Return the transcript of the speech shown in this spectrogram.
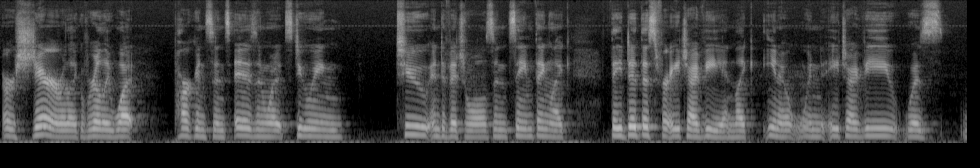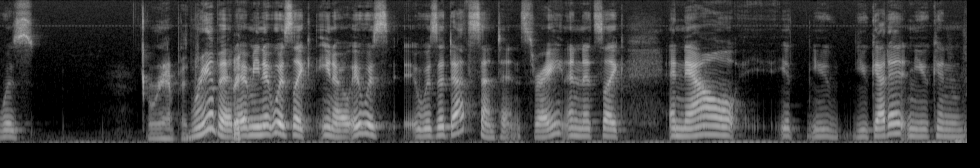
or share like really what Parkinson's is and what it's doing to individuals, and same thing like they did this for HIV and like you know when HIV was was Rampant. rampant. I mean, it was like you know, it was it was a death sentence, right? And it's like, and now it, you you get it and you can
